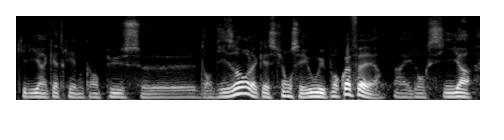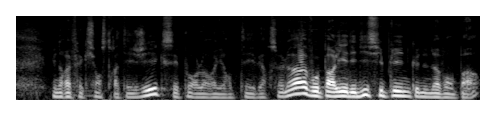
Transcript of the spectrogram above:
qu'il y ait un quatrième campus euh, dans dix ans. La question, c'est où et pourquoi faire. Hein. Et donc, s'il y a une réflexion stratégique, c'est pour l'orienter vers cela. Vous parliez des disciplines que nous n'avons pas.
